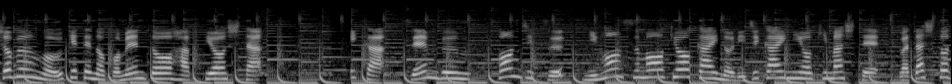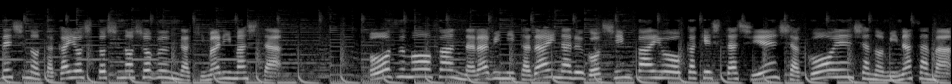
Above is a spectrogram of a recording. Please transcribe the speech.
処分を受けてのコメントを発表した。以下、全文。本日、日本相撲協会の理事会におきまして、私と弟子の高吉俊の処分が決まりました。大相撲ファン並びに多大なるご心配をおかけした支援者講演者の皆様、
